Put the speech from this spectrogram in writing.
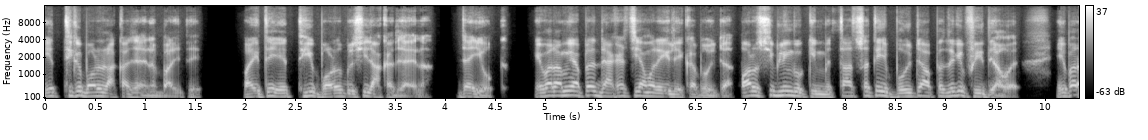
এর থেকে বড় রাখা যায় না বাড়িতে। বাড়িতে এর থেকে বড় বেশি রাখা যায় না। যাই হোক, এবার আমি আপনাদের দেখাচ্ছি আমার এই লেখা বইটা। পারো শিবলিঙ্গ কিনবেন তার সাথে এই বইটা আপনাদেরকে ফ্রি দেওয়া হয়। এবার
